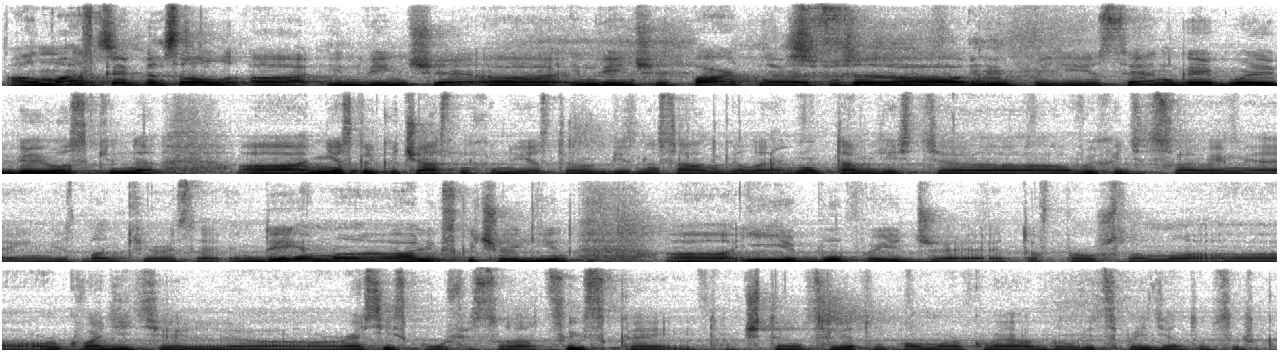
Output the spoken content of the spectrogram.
Алмаз Capital, uh, Inventure, uh, Inventure Partners, uh, группа ESN Григория Березкина, uh, несколько частных инвесторов, бизнес-ангелы. Ну, там есть uh, выходец в свое время инвестбанкир из МДМ Алекс Кочергин, а, и Боб Эйджи, это в прошлом а, руководитель а, российского офиса ЦИСКа, и там, 14 лет он, по-моему, был вице-президентом ЦИСКа.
